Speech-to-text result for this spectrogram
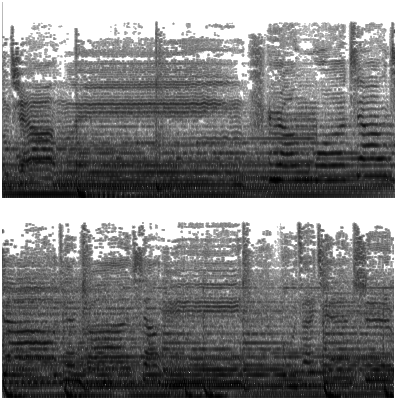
降临。让我将焦点转向你，不再坚持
